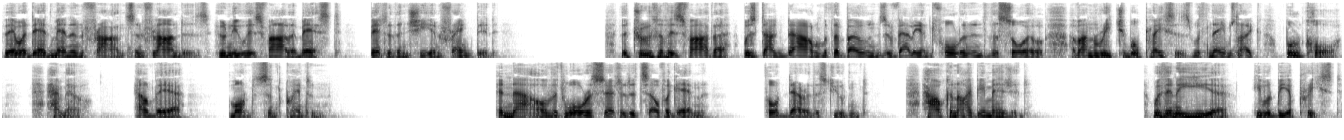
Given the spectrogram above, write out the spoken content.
there were dead men in France and Flanders who knew his father best, better than she and Frank did. The truth of his father was dug down with the bones of valiant fallen into the soil of unreachable places with names like Bullecourt, Hamel, Albert, Mont Saint Quentin. And now that war asserted itself again, thought Darragh the student, how can I be measured? Within a year, he would be a priest.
